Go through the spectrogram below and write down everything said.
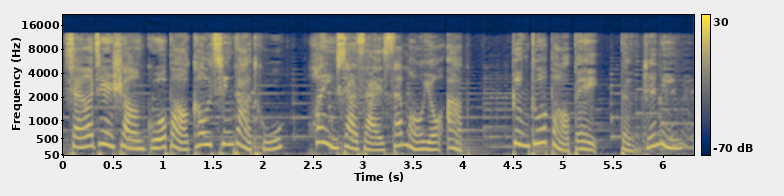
想要鉴赏国宝高清大图，欢迎下载三毛游 App，更多宝贝等着您。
